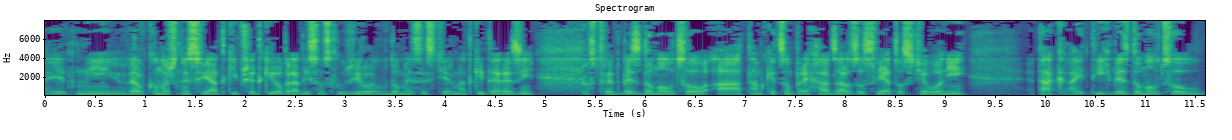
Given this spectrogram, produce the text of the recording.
jedný veľkonočné sviatky, všetky obrady som slúžil v dome sestier Matky Terezy, prostred bezdomovcov a tam, keď som prechádzal so sviatosťou, oni tak aj tých bezdomovcov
